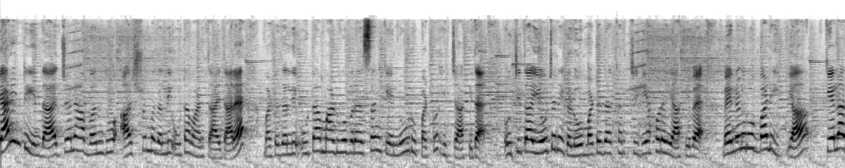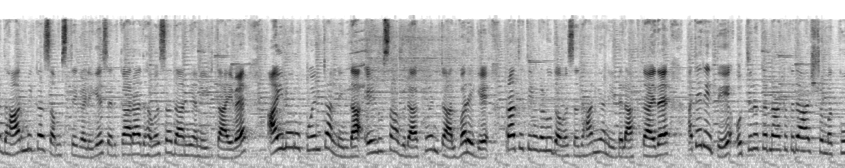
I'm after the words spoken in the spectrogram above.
ಗ್ಯಾರಂಟಿಯಿಂದ ಜನ ಬಂದು ಆಶ್ರಮದಲ್ಲಿ ಊಟ ಮಾಡ್ತಾ ಇದ್ದಾರೆ. ಮಠದಲ್ಲಿ ಊಟ ಮಾಡುವವರ ಸಂಖ್ಯೆ ನೂರು ಪಟ್ಟು ಹೆಚ್ಚಾಗಿದೆ. ಉಚಿತ ಯೋಜನೆಗಳು ಮಠದ ಖರ್ಚಿಗೆ ಹೊರೆಯಾಗಿವೆ. ಬೆಂಗಳೂರು ಬಳಿಯ ಕೆಲ ಧಾರ್ಮಿಕ ಸಂಸ್ಥೆಗಳಿಗೆ ಸರ್ಕಾರ ದವಸ ಧಾನ್ಯ ನೀಡ್ತಾ ಇವೆ. ಐನೂರು ಕ್ವಿಂಟಾಲ್ನಿಂದ ಏಳು ಸಾವಿರ ಕ್ವಿಂಟಾಲ್ವರೆಗೆ ಪ್ರತಿ ತಿಂಗಳು ದವಸ ಧಾನ್ಯ ನೀಡಲಾಗ್ತಾ ಇದೆ. ಅದೇ ರೀತಿ ಉತ್ತರ ಕರ್ನಾಟಕದ ಆಶ್ರಮಕ್ಕೂ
